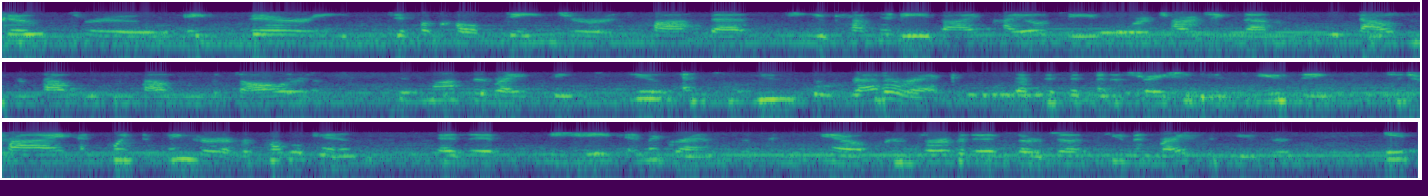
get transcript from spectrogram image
go through a very difficult, dangerous process, being accompanied by coyotes who are charging them thousands and thousands and thousands of dollars, is not the right thing to do. And to use the rhetoric that this administration is using to try and point the finger at Republicans as if we hate immigrants, as you know, conservatives are just human rights abusers, it,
